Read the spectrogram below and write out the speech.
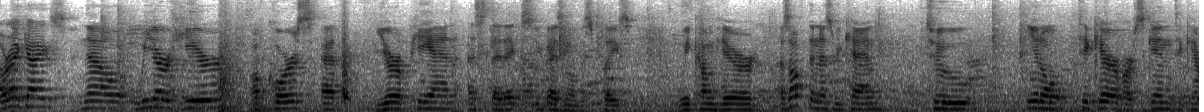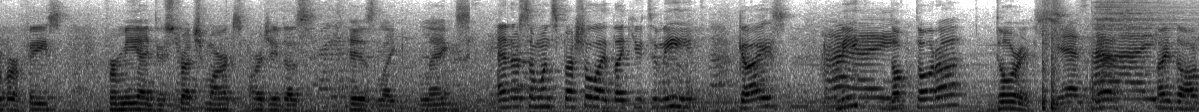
Alright guys, now we are here, of course, at Europeanne Aesthetics. You guys know this place. We come here as often as we can to, you know, take care of our skin, take care of our face. For me, I do stretch marks. RJ does his like legs. And there's someone special I'd like you to meet. Guys, Hi. meet Doctora Doris. Yes, hi. Hi Doc,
